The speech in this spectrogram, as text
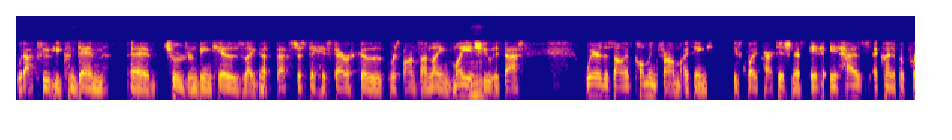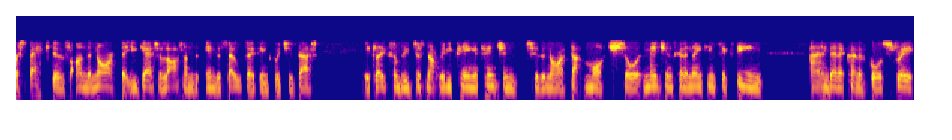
would absolutely condemn uh, children being killed like that. That's just a hysterical response online. My mm. issue is that where the song is coming from, I think, is quite partitionist. It it has a kind of a perspective on the north that you get a lot on the, in the south. I think, which is that it's like somebody just not really paying attention to the north that much. So it mentions kind of 1916, and then it kind of goes straight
